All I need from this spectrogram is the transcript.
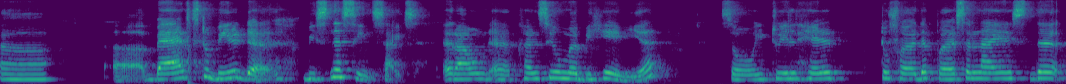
uh, uh, banks to build business insights around consumer behavior so it will help to further personalize the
